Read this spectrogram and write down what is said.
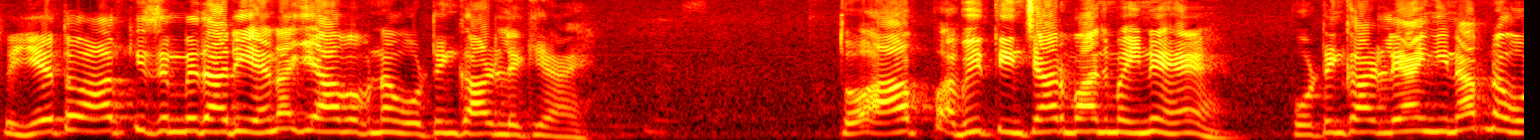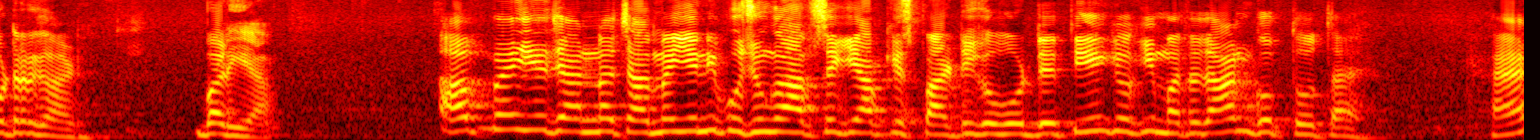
तो ये तो आपकी ज़िम्मेदारी है ना कि आप अपना वोटिंग कार्ड लेके आए। तो आप अभी तीन चार पाँच महीने हैं। वोटिंग कार्ड ले आएँगी ना अपना वोटर कार्ड बढ़िया। अब मैं ये जानना चाह, मैं ये नहीं पूछूँगा आपसे कि आप किस पार्टी को वोट देती हैं, क्योंकि मतदान गुप्त होता है। हैं?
